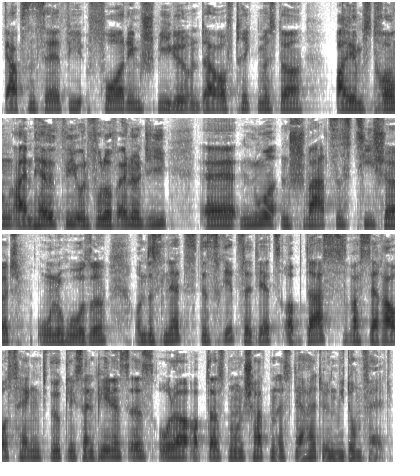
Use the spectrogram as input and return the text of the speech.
gab es ein Selfie vor dem Spiegel und darauf trägt Mr. I am strong, I'm healthy und full of energy. Äh, nur ein schwarzes T-Shirt ohne Hose. Und das Netz, das rätselt jetzt, ob das, was da raushängt, wirklich sein Penis ist oder ob das nur ein Schatten ist, der halt irgendwie dumm fällt.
